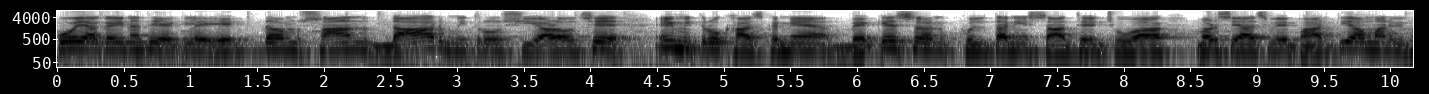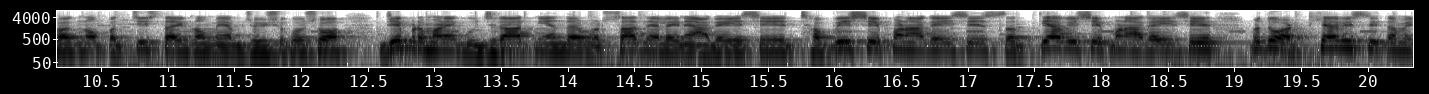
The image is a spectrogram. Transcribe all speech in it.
કોઈ આગાહી નથી. એટલે એકદમ શાનદાર મિત્રો શિયાળો છે. એ મિત્રો ખાસ કરીને વેકેશન ખુલતાની સાથે જોવા મળશે. આ સિવાય ભારતીય હવામાન વિભાગનો પચીસ તારીખનો મેપ જોઈ શકો છો, જે પ્રમાણે ગુજરાતની અંદર વરસાદને લઈને આગાહી છે. છવ્વીસે પણ આગાહી છે, સત્યાવીસે પણ આગાહી છે. પરંતુ અઠ્યાવીસથી તમે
